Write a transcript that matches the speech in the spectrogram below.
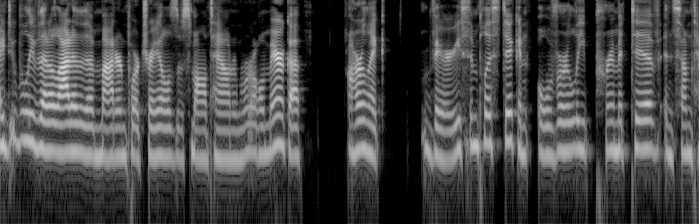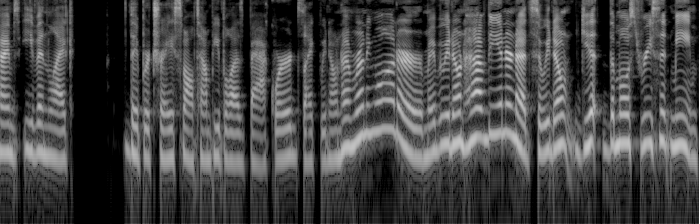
I do believe that a lot of the modern portrayals of small town and rural America are like very simplistic and overly primitive and sometimes even like they portray small town people as backwards like we don't have running water. Maybe we don't have the internet so we don't get the most recent meme.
